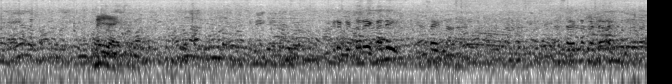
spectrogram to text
नहीं जाएगा। इकडे गटर आहे खाली। या साईडला या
